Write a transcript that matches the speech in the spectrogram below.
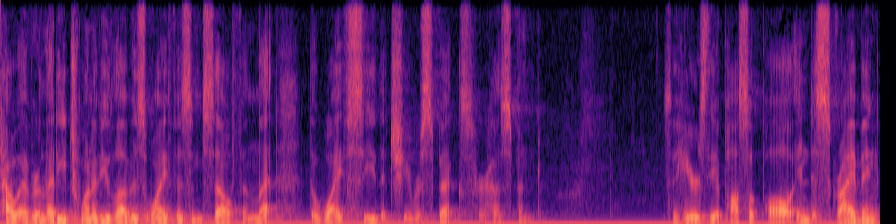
However, let each one of you love his wife as himself, and let the wife see that she respects her husband. So here's the Apostle Paul in describing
